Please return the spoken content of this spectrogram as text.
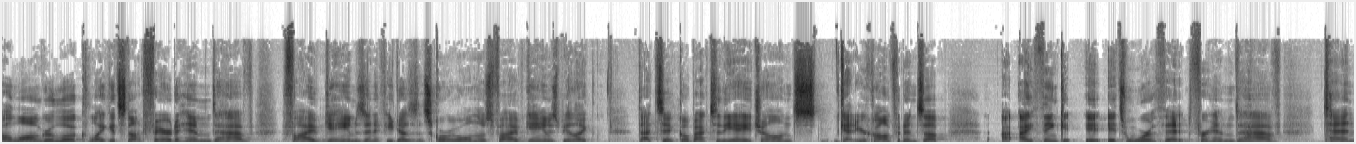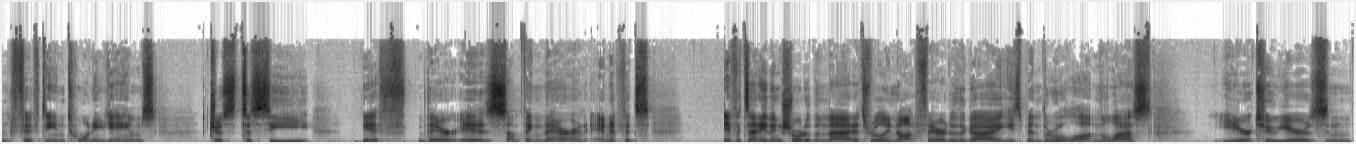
a longer look. Like it's not fair to him to have five games, and if he doesn't score a goal in those five games, be like, that's it. Go back to the AHL and get your confidence up. I think it, it's worth it for him to have 10, 15, 20 games just to see if there is something there, and and if it's if it's anything shorter than that, it's really not fair to the guy. He's been through a lot in the last year, two years, and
